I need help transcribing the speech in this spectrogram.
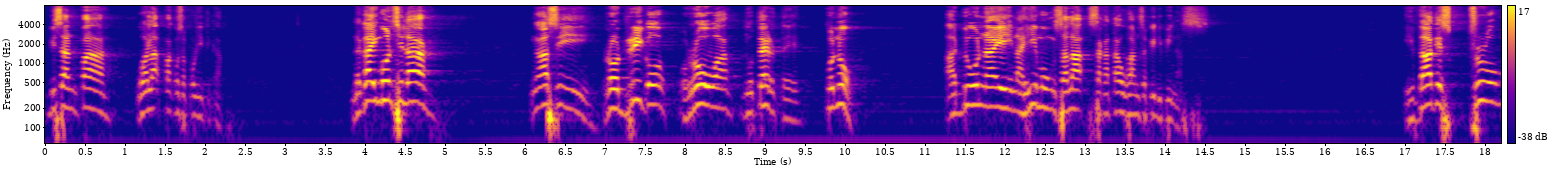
bisan pa wala pa ko sa politika. Nagaingon sila nga si Rodrigo Roa Duterte kuno adunay nahimong sala sa katawhan sa Pilipinas. If that is true,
